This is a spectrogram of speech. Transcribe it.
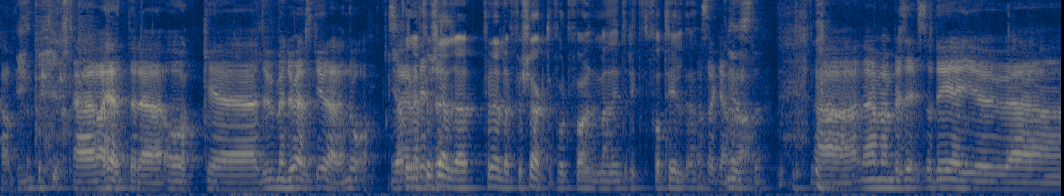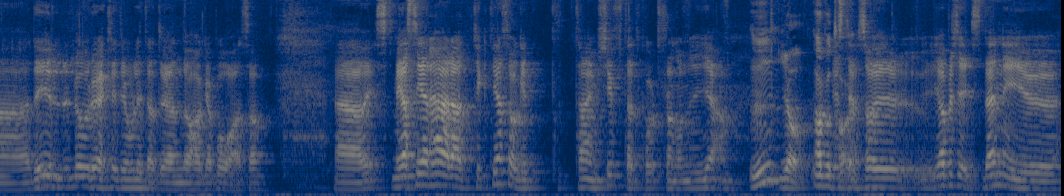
Halvt. Inte helt. Eh, vad heter det? Och, eh, du, men du älskar ju det här ändå. Så Dina lite- föräldrar, föräldrar försökte fortfarande men inte riktigt fått till det. Så kan det Just det. Uh, nej men precis, och det är ju uh, det är ju verkligt roligt att du ändå hakar på alltså. Uh, visst. Men jag ser här att, tyckte jag såg ett timeshiftat kort från de nya. Mm. Ja, Just Avatar. det, så, ja precis, den är ju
